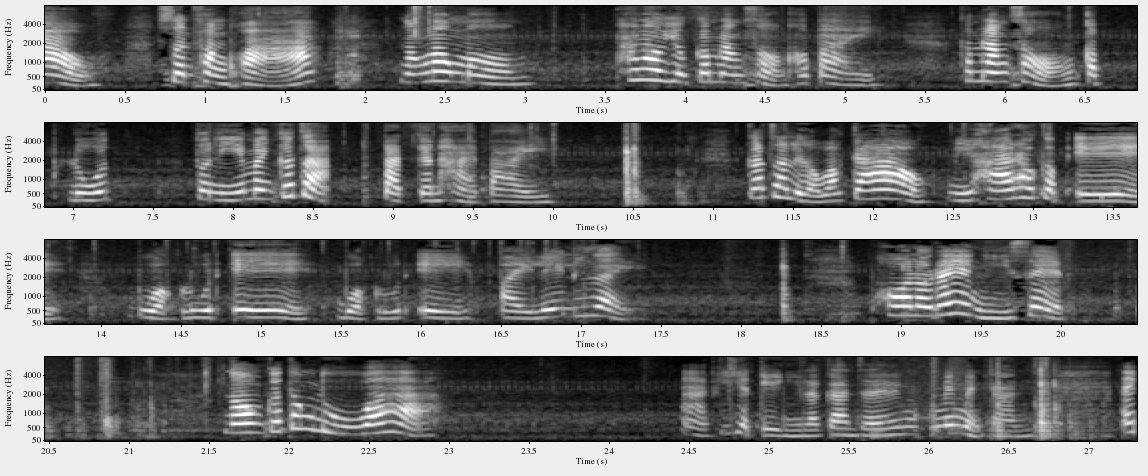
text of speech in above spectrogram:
9ส่วนฝั่งขวา น้องลองมอง ถ้าเรายกกำลังสองเข้าไปกำลังสองกับรูทตัวนี้มันก็จะตัดกันหายไป ก็จะเหลือว่า 9 มีค่าเท่ากับ a บวกรูท a บวกรูท a ไปเรื่อยๆ พอเราได้อย่างนี้เสร็จ น้องก็ต้องดูว่า อะ พี่เขียนเองนี้แล้วกันจะได้ไม่เหมือนกัน ไอ้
